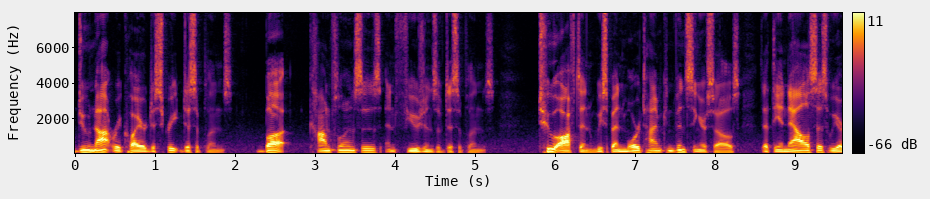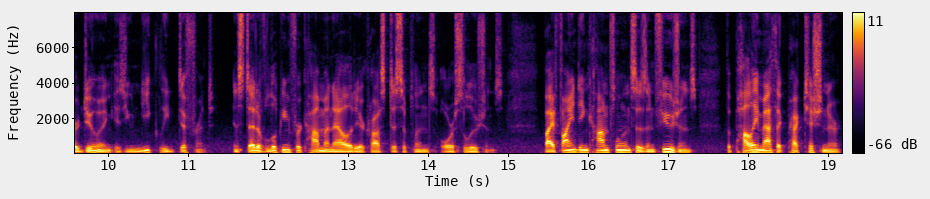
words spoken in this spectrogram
do not require discrete disciplines, but confluences and fusions of disciplines. Too often, we spend more time convincing ourselves that the analysis we are doing is uniquely different, instead of looking for commonality across disciplines or solutions. By finding confluences and fusions, the polymathic practitioner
